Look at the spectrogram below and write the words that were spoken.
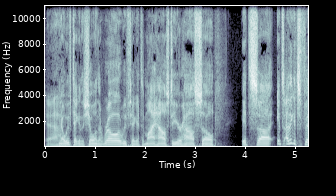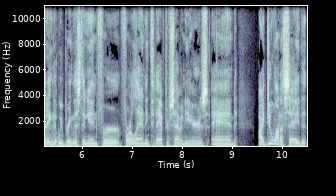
Yeah. You know, we've taken the show on the road. We've taken it to my house, to your house. So it's uh, it's I think it's fitting that we bring this thing in for for a landing today after seven years and. I do want to say that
